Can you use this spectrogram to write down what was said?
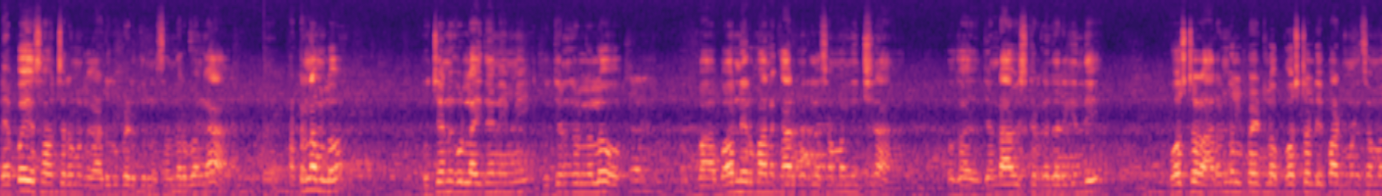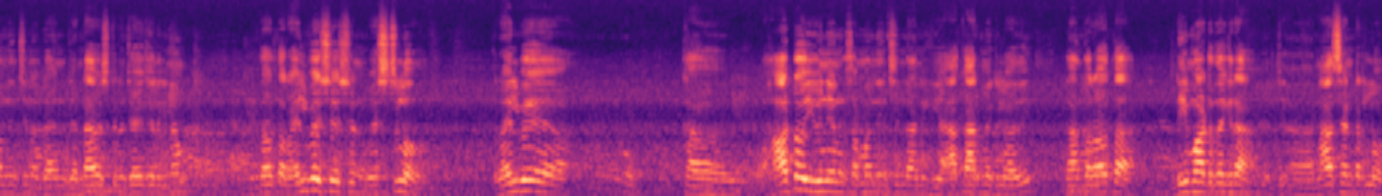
డెబ్బై సంవత్సరంలో అడుగు పెడుతున్న సందర్భంగా పట్టణంలో గుజ్జనగుళ్ళ అయితేనేమి గుజ్జనగుళ్ళలో భ- భవన నిర్మాణ కార్మికులకు సంబంధించిన ఒక జెండా ఆవిష్కరణ జరిగింది. పోస్టల్ అరండల్పేటలో పోస్టల్ డిపార్ట్మెంట్కి సంబంధించిన దాని జెండా ఆవిష్కరణ చేయగలిగినాం. తర్వాత రైల్వే స్టేషన్ వెస్ట్లో రైల్వే కా- ఆటో యూనియన్కి సంబంధించిన దానికి ఆ కార్మికులు అది దాని తర్వాత డిమార్ట్ దగ్గర నా సెంటర్లో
